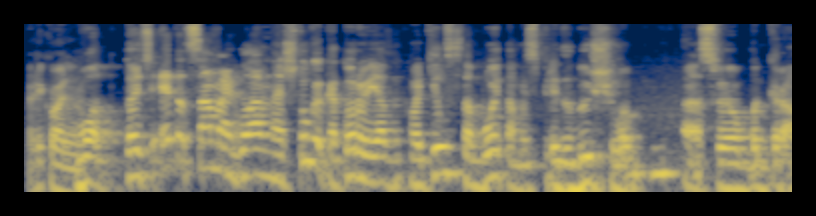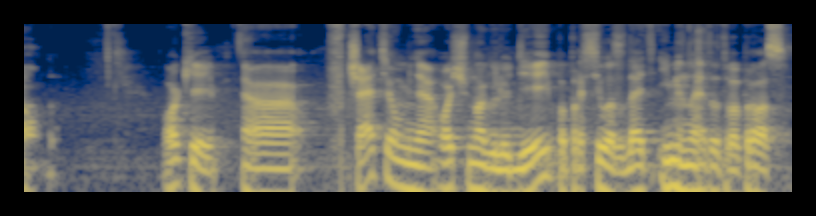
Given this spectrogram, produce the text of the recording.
Прикольно. Вот, то есть это самая главная штука, которую я захватил с собой там из предыдущего э, своего бэкграунда. Окей. А, в чате у меня очень много людей попросило задать именно этот вопрос.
